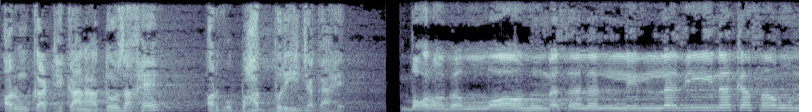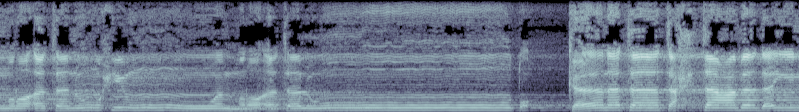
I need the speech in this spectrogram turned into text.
اور ان کا ٹھکانہ دوزخ ہے اور وہ بہت بری جگہ ہے۔ ضرب الله مثلا للذين كفروا امرأة نوح وامرأة لوط۔ كانتا تحت عبدين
